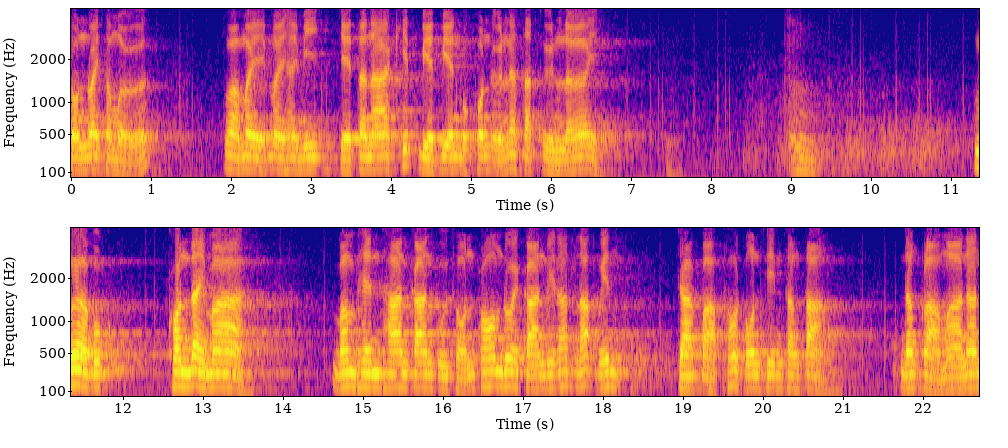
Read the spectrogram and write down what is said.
ตนไว้เสมอ ว่าไม่ไม่ให้มีเจตนาคิดเบียดเบียนบุคคลอื่นและสัตว์อื่นเลย เมื่อบุคคลได้มาบำเพ็ญทานการกุศลพร้อมด้วยการวิรัตละเว้น จากบาปโทษมนทินต่าง ๆ ดังกล่าวมานั้น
